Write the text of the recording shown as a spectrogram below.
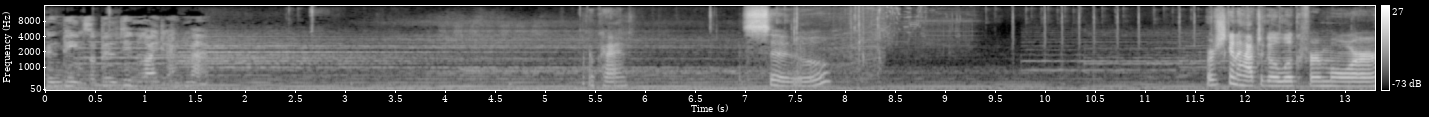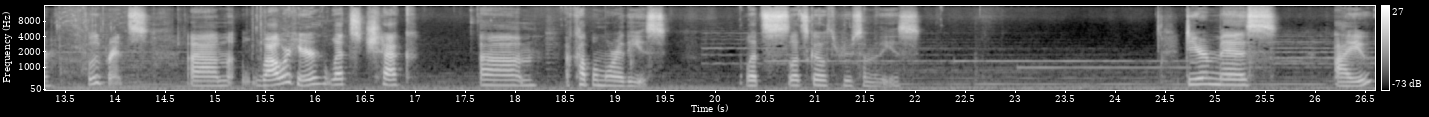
Contains a built-in light and map. Okay. So... We're just gonna have to go look for more blueprints. Um, while we're here, let's check um, a couple more of these. Let's let's go through some of these. Dear Miss Ayu,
